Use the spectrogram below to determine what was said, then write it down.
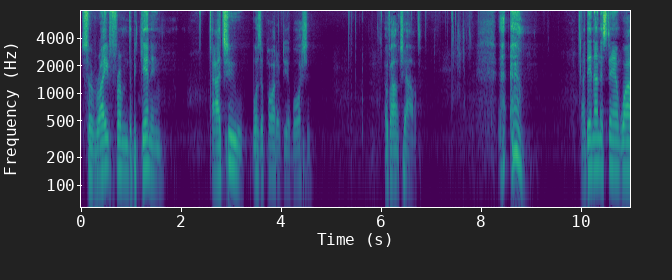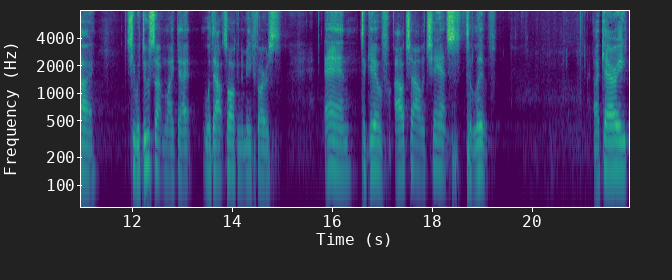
So, right from the beginning, I too was a part of the abortion of our child. I didn't understand why she would do something like that without talking to me first and to give our child a chance to live. I carried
